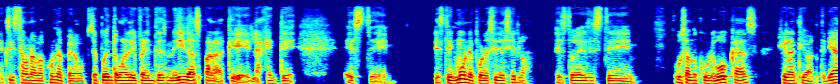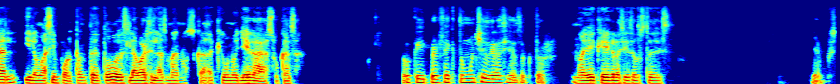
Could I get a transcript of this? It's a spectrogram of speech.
exista una vacuna, pero se pueden tomar diferentes medidas para que la gente este, esté inmune, por así decirlo. Esto es este, usando cubrebocas, gel antibacterial y lo más importante de todo es lavarse las manos cada que uno llega a su casa. Ok, perfecto. Muchas gracias, doctor. No hay de qué, gracias a ustedes. Ya, pues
